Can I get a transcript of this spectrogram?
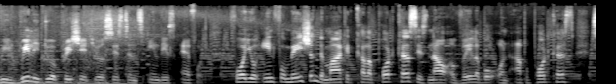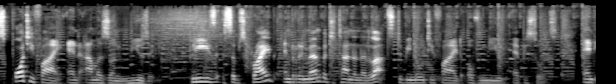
We really do appreciate your assistance in this effort. For your information, the Market Color podcast is now available on Apple Podcast, Spotify, and Amazon Music. Please subscribe and remember to turn on alerts to be notified of new episodes. And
